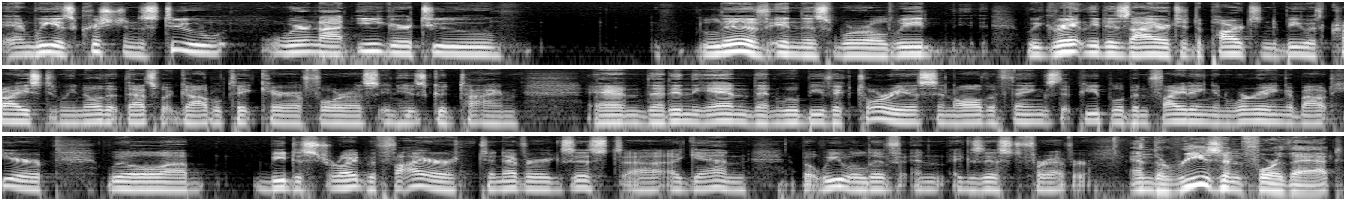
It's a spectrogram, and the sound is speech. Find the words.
and we as Christians too, we're not eager to live in this world. We we greatly desire to depart and to be with Christ, and we know that that's what God will take care of for us in His good time, and that in the end, then we'll be victorious, and all the things that people have been fighting and worrying about here will uh, be destroyed with fire to never exist uh, again, but we will live and exist forever. And the reason for that,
